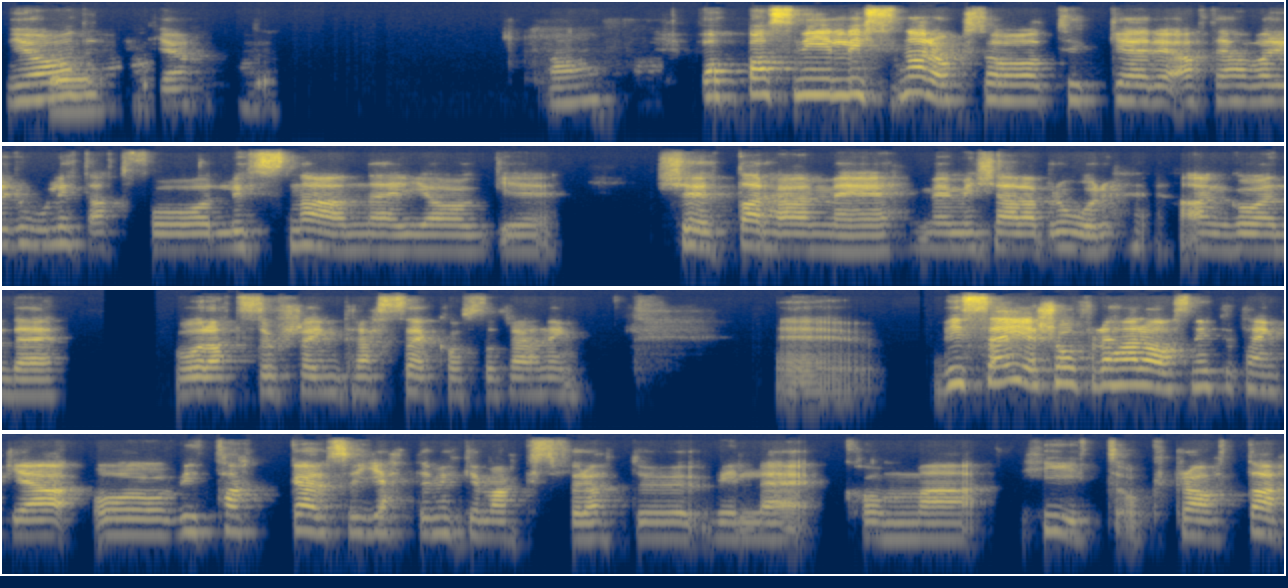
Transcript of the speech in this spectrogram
Ja, det tycker jag. Ja. Hoppas ni lyssnar också och tycker att det har varit roligt att få lyssna när jag eh, tjötar här med, med min kära bror angående vårt största intresse, kost och träning. Eh, vi säger så för det här avsnittet tänker jag och vi tackar så jättemycket Max för att du ville komma hit och prata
